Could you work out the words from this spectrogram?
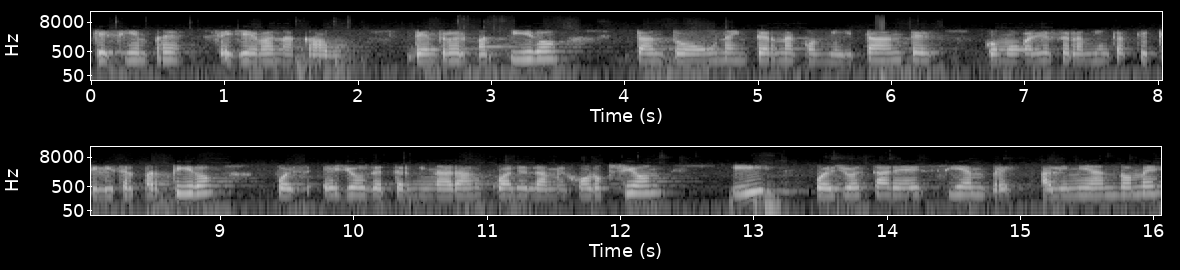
que siempre se llevan a cabo dentro del partido, tanto una interna con militantes como varias herramientas que utiliza el partido, pues ellos determinarán cuál es la mejor opción y pues yo estaré siempre alineándome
